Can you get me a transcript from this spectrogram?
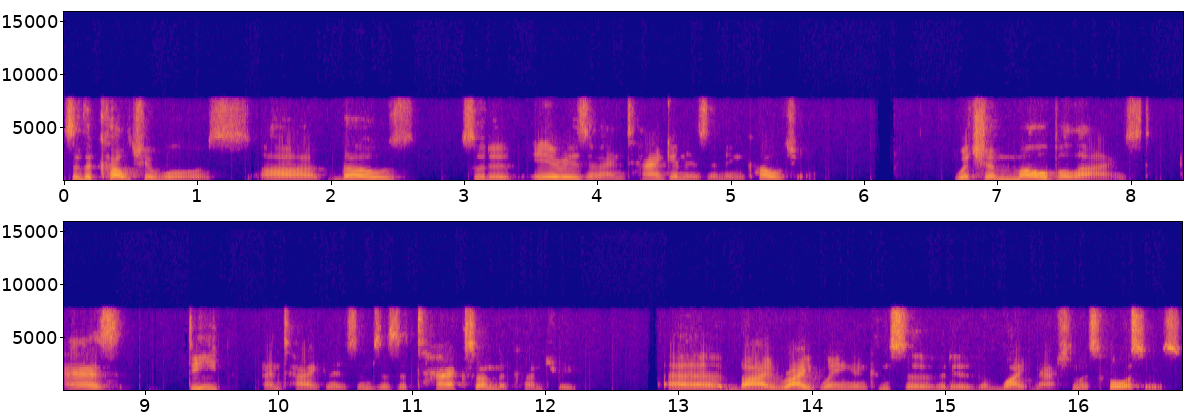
So the culture wars are those sort of areas of antagonism in culture, which are mobilized as deep antagonisms, as attacks on the country uh, by right wing and conservative and white nationalist forces.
